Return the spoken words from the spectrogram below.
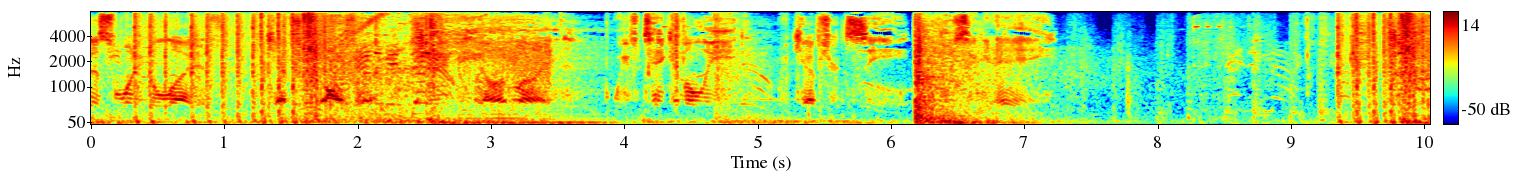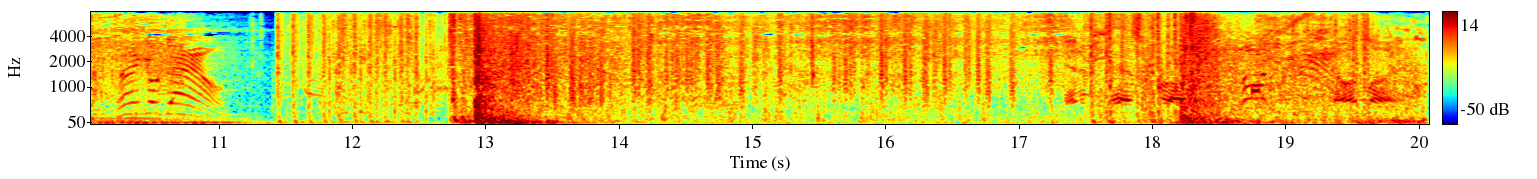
XS-1 Goliath. Captured Alpha. B online. We've taken the lead. We captured C, losing A. Tango down! Enemy has a problem. We're online.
